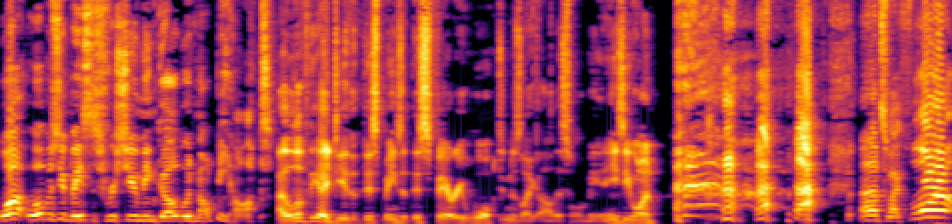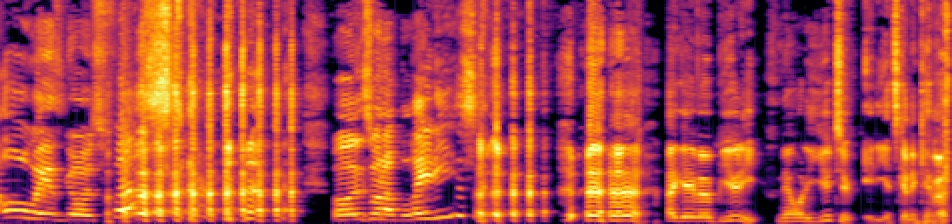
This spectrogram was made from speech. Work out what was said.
what what was your basis for assuming girl would not be hot? I love the idea that this means that this fairy walked in and was like, "Oh, this won't be an easy one." That's why Flora always goes first. well, this one up, ladies. I gave her beauty. Now what are you two idiots gonna give her?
